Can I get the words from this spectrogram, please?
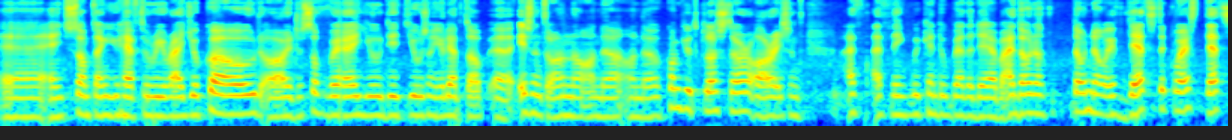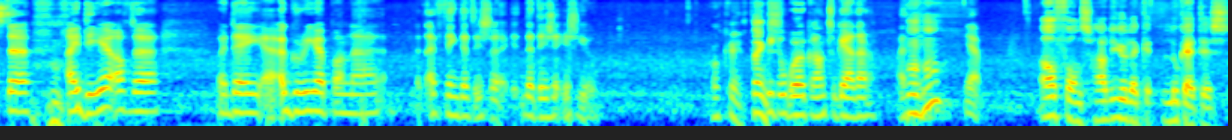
Uh, and sometimes you have to rewrite your code, or the software you did use on your laptop uh, isn't on on the on the compute cluster, or isn't. I, th- I think we can do better there, but I don't know, don't know if that's the quest, that's the idea of the, what they uh, agree upon. Uh, I think that is a that is an issue Okay, thanks. we can work on together. I think. hmm Yeah. Alfons, how do you look at, look at this?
